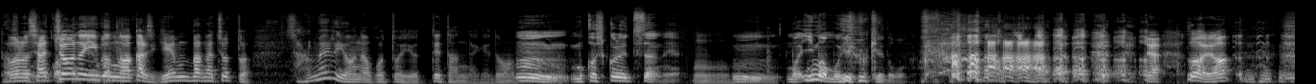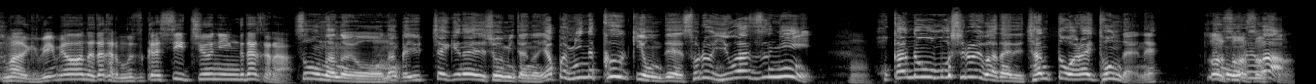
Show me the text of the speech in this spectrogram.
この社長の言い分も分かるし現場がちょっと冷めるようなことを言ってたんだけど、うん。昔から言ってたよね。うんうん。まあ今も言うけど。いやそうよまあ微妙なだから難しいチューニングだからそうなのよ。なんか言っちゃいけないでしょみたいな。やっぱりみんな空気読んで、それを言わずに、他の面白い話題でちゃんと笑い飛んだよね。そうそうそうそうでも俺は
